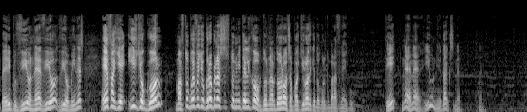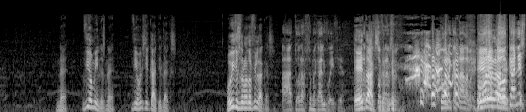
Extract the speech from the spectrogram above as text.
περίπου δύο, ναι, δύο, δύο μήνες. Έφαγε ίδιο γκολ με αυτό που έφαγε ο Γκρόπελας στον ημιτελικό. Από τον, από τον Ρότσα που ακυρώθηκε τον γκολ του Παναθηναϊκού. Τι, ναι, ναι, Ιούνιο, εντάξει, ναι. Ναι. ναι. Δύο μήνες, ναι. Δύο μήνες και κάτι, εντάξει. Ο ίδιος τερματοφύλακας. Α, τώρα αυτό μεγάλη βοήθεια. Ε, Τώρα εντάξει, το- το ρε. έφεραν στο- Τώρα κατάλαβα. Έλα, Τώρα το ρε. έκανες,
